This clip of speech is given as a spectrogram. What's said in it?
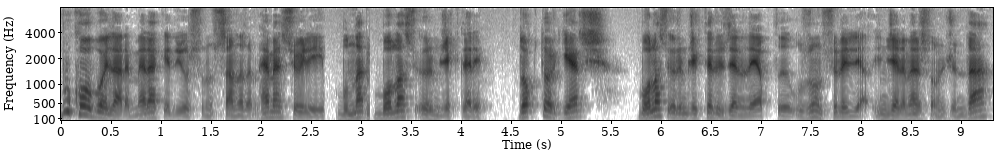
Bu kovboyları merak ediyorsunuz sanırım. Hemen söyleyeyim. Bunlar bolas örümcekleri. Doktor Gersh bolas örümcekler üzerinde yaptığı uzun süreli incelemeler sonucunda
